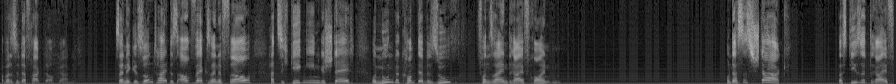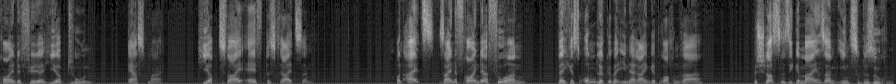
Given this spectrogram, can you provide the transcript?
Aber das hinterfragt er auch gar nicht. Seine Gesundheit ist auch weg, seine Frau hat sich gegen ihn gestellt und nun bekommt er Besuch von seinen drei Freunden. Und das ist stark, was diese drei Freunde für Hiob tun. Erstmal. Hiob 2, 11 bis 13. Und als seine Freunde erfuhren, welches Unglück über ihn hereingebrochen war, beschlossen sie gemeinsam, ihn zu besuchen.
